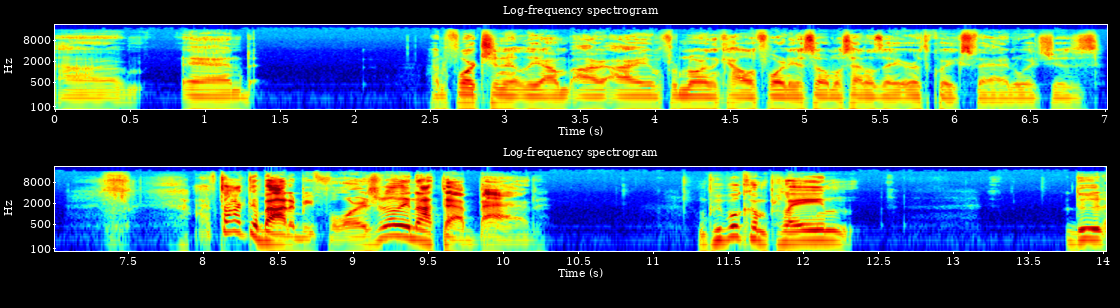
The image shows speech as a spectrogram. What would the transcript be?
Um, and unfortunately, I'm I, I am from Northern California, so I'm a San Jose Earthquakes fan, which is I've talked about it before. It's really not that bad. When people complain dude,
